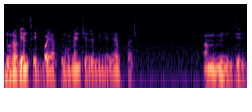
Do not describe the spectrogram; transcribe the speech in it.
dużo więcej, bo ja w tym momencie, żeby nie zebrać, mam dy-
